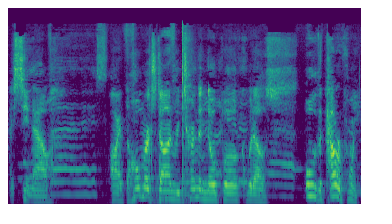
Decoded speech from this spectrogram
I see now. Alright, the homework's done. Return the notebook. What else? Oh, the PowerPoint.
